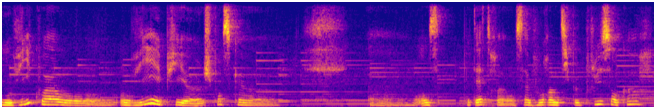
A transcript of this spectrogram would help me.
on vit, quoi, on, vit, et puis euh, je pense que euh, peut-être on savoure un petit peu plus encore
